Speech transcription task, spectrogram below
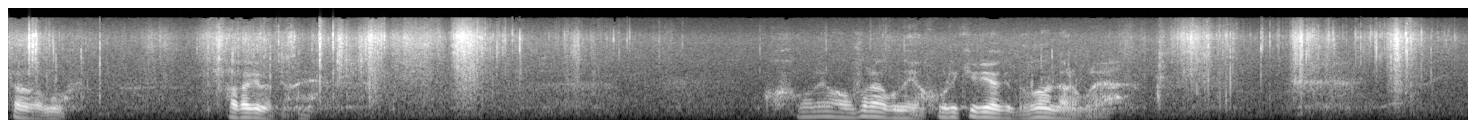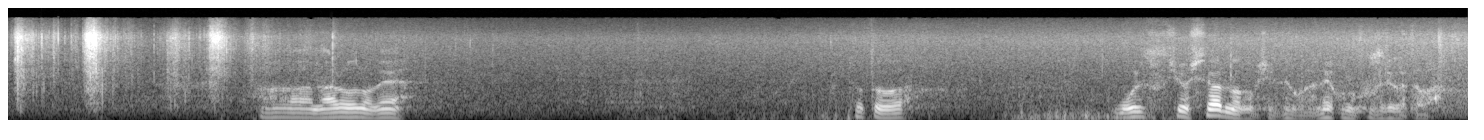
下がもう畑になっちゃうね。これはおそらくね掘り切りやけどどうなんだろうこれ。ああなるほどね。ちょっと盛り土をしてあるのかもしれないこれねこの崩れ方は。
